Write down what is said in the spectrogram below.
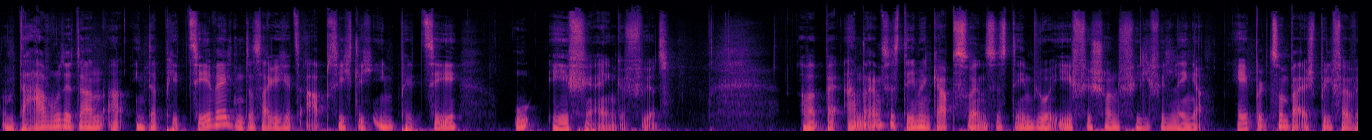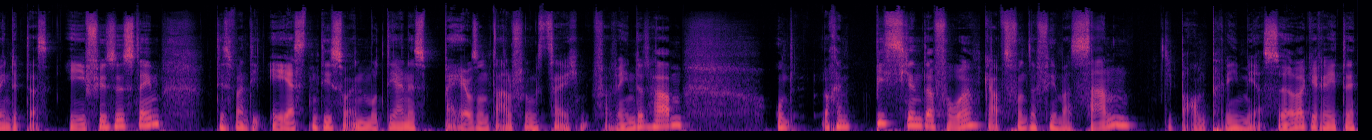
Und da wurde dann äh, in der PC-Welt, und da sage ich jetzt absichtlich im PC, UEFI eingeführt. Aber bei anderen Systemen gab es so ein System wie UEFI schon viel, viel länger. Apple zum Beispiel verwendet das EFI-System. Das waren die ersten, die so ein modernes BIOS unter Anführungszeichen verwendet haben. Und noch ein bisschen davor gab es von der Firma Sun, die bauen primär Servergeräte,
